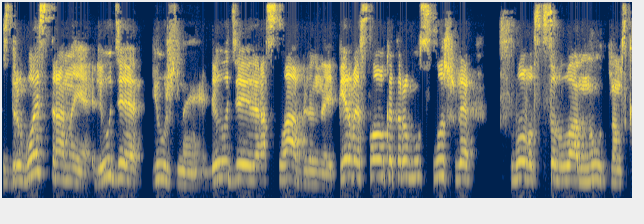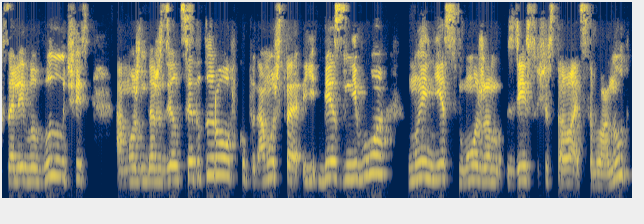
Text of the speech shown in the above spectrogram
С другой стороны, люди южные, люди расслабленные. Первое слово, которое мы услышали, слово «совланут», нам сказали его выучить, а можно даже сделать себе татуировку, потому что без него мы не сможем здесь существовать. «Совланут»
